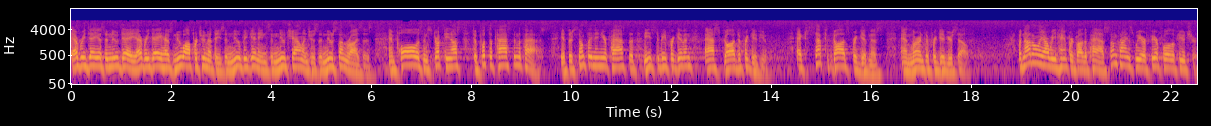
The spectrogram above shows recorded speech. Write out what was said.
Every day is a new day. Every day has new opportunities and new beginnings and new challenges and new sunrises. And Paul is instructing us to put the past in the past. If there's something in your past that needs to be forgiven, ask God to forgive you. Accept God's forgiveness and learn to forgive yourself. But not only are we hampered by the past, sometimes we are fearful of the future,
